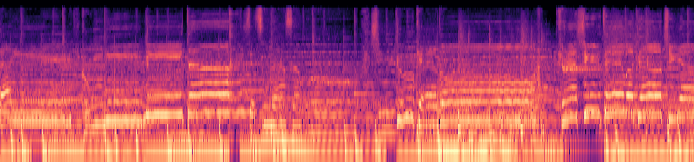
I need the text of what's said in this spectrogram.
ない恋に似た切なさを知るけど決して分かち合う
